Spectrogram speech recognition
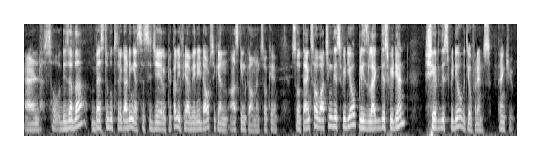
And so these are the best books regarding SSCJE electrical. If you have any doubts you can ask in comments okay? So thanks for watching this video. Please like this video and share this video with your friends. Thank you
